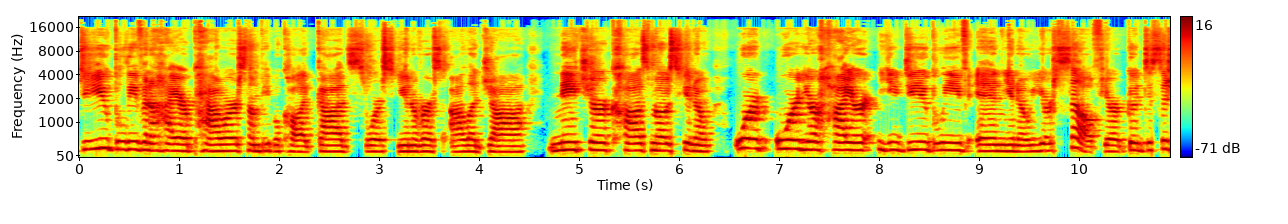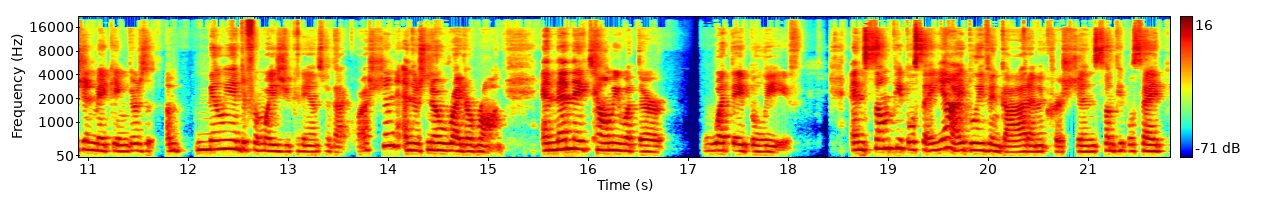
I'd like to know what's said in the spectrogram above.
do you believe in a higher power? Some people call it God, source, universe, Allah, Jah, nature, cosmos, you know, or or your higher, you do you believe in, you know, yourself, your good decision making? There's a million different ways you could answer that question, and there's no right or wrong. And then they tell me what they're what they believe. And some people say, yeah, I believe in God. I'm a Christian. Some people say,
